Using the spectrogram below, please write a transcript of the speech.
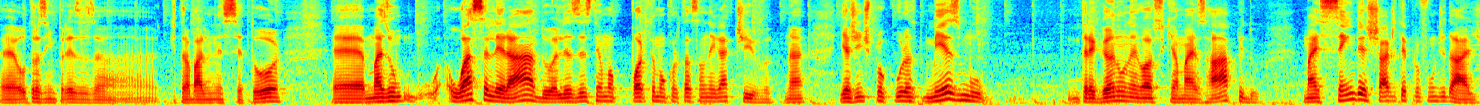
é, outras empresas ah, que trabalham nesse setor. É, mas o, o, acelerado, ele às vezes tem uma, pode ter uma conotação negativa. Né? E a gente procura, mesmo entregando um negócio que é mais rápido, mas sem deixar de ter profundidade.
